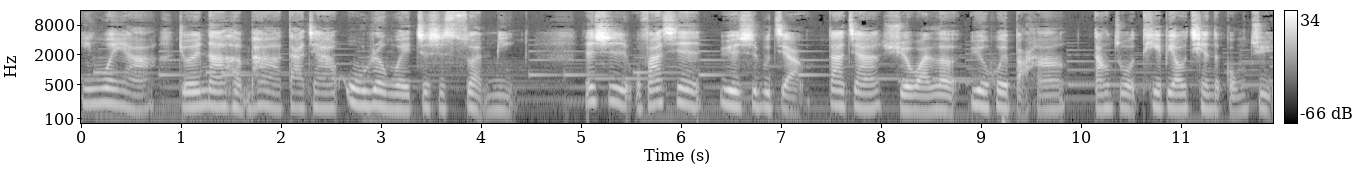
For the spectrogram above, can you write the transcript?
因为啊，Joanna 很怕大家误认为这是算命。但是我发现，越是不讲，大家学完了越会把它当做贴标签的工具，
